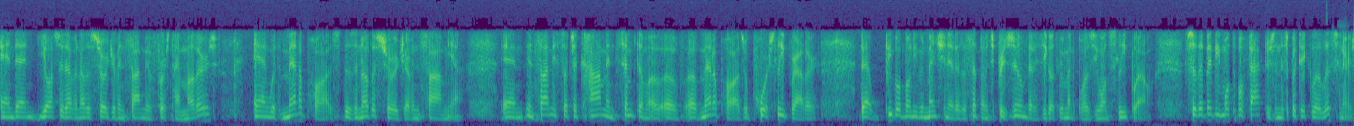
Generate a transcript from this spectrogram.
And then you also have another surge of insomnia of first time mothers. And with menopause, there's another surge of insomnia. And insomnia is such a common symptom of, of, of menopause, or poor sleep rather, that people don't even mention it as a symptom. It's presumed that as you go through menopause, you won't sleep well. So there may be multiple factors in this particular listeners.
